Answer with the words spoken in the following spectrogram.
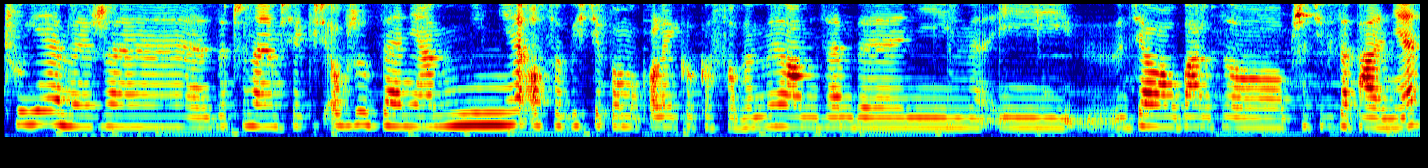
czujemy, że zaczynają się jakieś owrzodzenia, mnie osobiście pomógł olej kokosowy. Myłam zęby nim i działał bardzo przeciwzapalnie.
